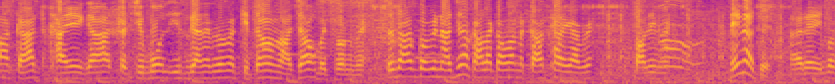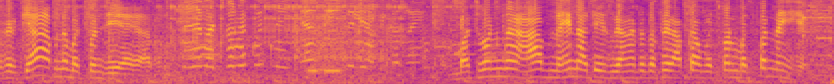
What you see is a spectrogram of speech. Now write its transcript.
कवा काट खाएगा। सच्ची बोल इस गाने पे तो मैं कितना नाचा हूँ बचपन में। सर आप कभी नाचे हो? काला कौवा काट खाएगा पे शादी में? नहीं नाचे? अरे तो फिर क्या आपने बचपन जिया यार? मैंने बचपन में कुछ नहीं किया इसीलिए अभी कर रही हूँ। बचपन में आप नहीं नाचे इस गाने पे तो फिर आपका बचपन बचपन नहीं है।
